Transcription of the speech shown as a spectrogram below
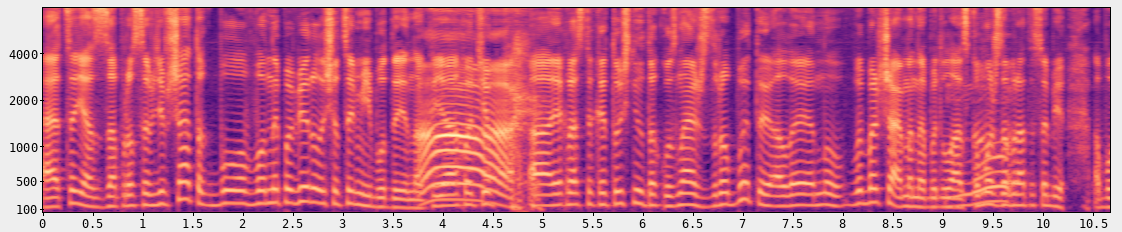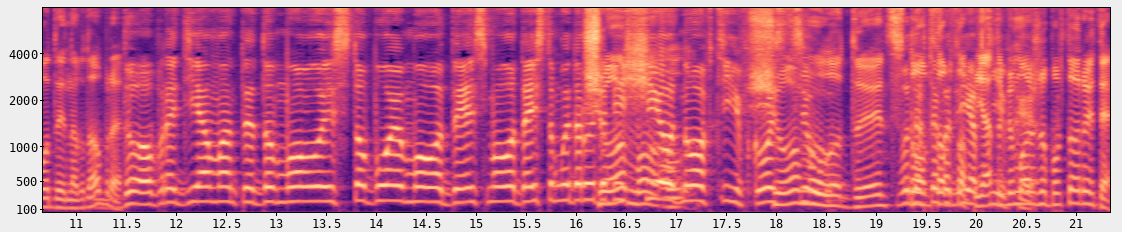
е, це я запросив дівчаток, бо вони повірили, що це мій будинок. Я А. хотів а, якраз таки точню таку, знаєш, зробити, але ну, вибачай мене, будь ласка, Ну. можеш забрати собі будинок, добре? Добре, діаманти, домовились з тобою, молодець, молодець, тому я дарую Що, тобі ще мол- одну автівку. Що ось цю. молодець, Буде в стоп, тебе стоп, стоп, я тобі автівки. можу повторити.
